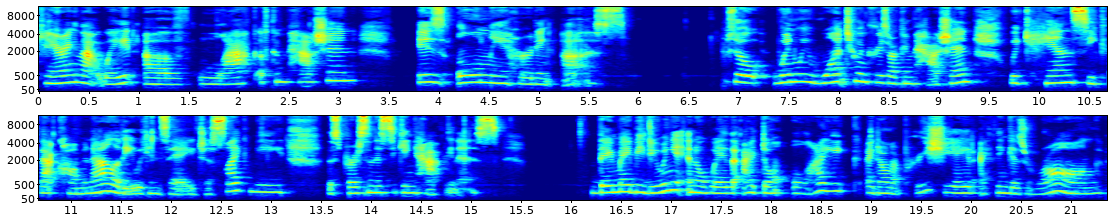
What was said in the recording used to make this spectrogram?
carrying that weight of lack of compassion is only hurting us. So, when we want to increase our compassion, we can seek that commonality. We can say, just like me, this person is seeking happiness. They may be doing it in a way that I don't like, I don't appreciate, I think is wrong,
